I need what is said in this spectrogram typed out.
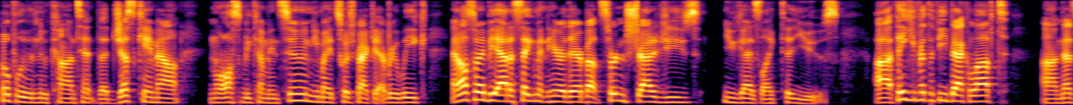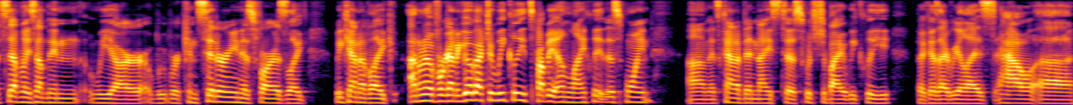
Hopefully, with new content that just came out and will also be coming soon, you might switch back to every week and also maybe add a segment here or there about certain strategies you guys like to use. Uh, thank you for the feedback, Luft. Um, that's definitely something we are we- we're considering as far as like we kind of like I don't know if we're going to go back to weekly. It's probably unlikely at this point. Um, it's kind of been nice to switch to bi-weekly because I realized how uh,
